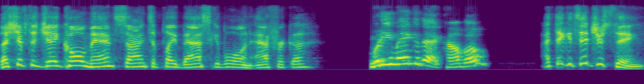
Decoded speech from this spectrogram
Let's shift to J. Cole, man. Signed to play basketball in Africa. What do you make of that combo? I think it's interesting.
